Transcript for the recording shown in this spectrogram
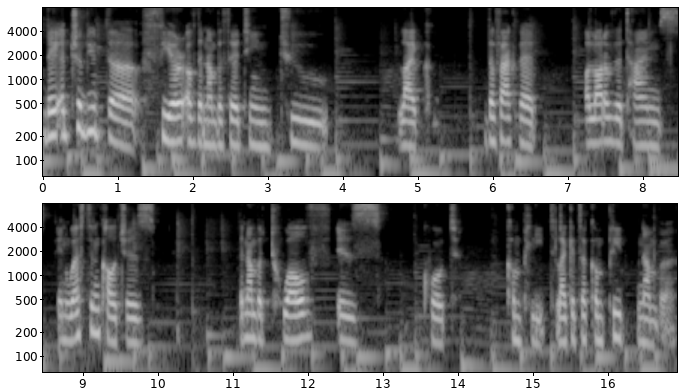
they attribute the fear of the number 13 to like the fact that a lot of the times in western cultures the number 12 is quote complete. Like it's a complete number.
